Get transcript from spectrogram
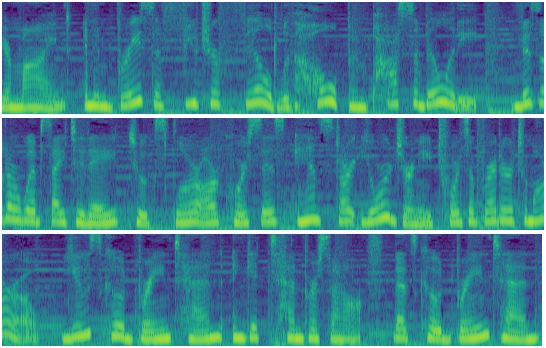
your mind and embrace a future filled with hope and possibility. Visit our website today to explore our courses and start your journey towards a brighter tomorrow. Use code BRAIN10 and get 10% off. That's code BRAIN10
